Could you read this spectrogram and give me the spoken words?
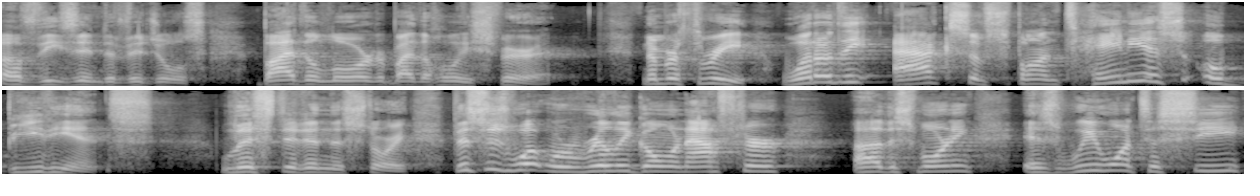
of these individuals by the Lord or by the Holy Spirit? Number three, what are the acts of spontaneous obedience listed in the story? This is what we're really going after uh, this morning is we want to see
